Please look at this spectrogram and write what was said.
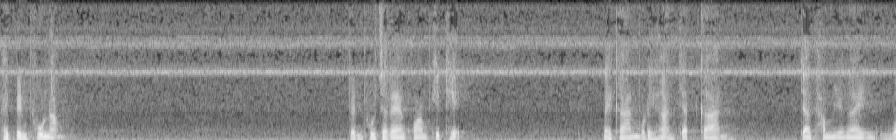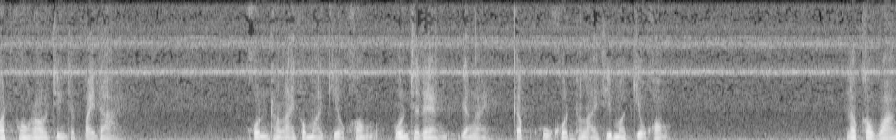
ให้เป็นผู้นำเป็นผู้แสดงความคิดเห็นในการบริหารจัดการ จะทำยังไงวัดของเราจึงจะไปได้ คนทั้งหลายก็มาเกี่ยวข้อง ควรแสดงยังไง กับคู่คนทั้งหลายที่มาเกี่ยวข้อง แล้วก็วาง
